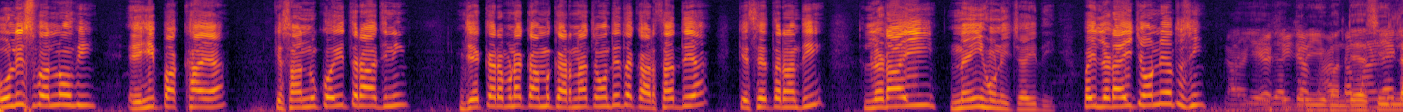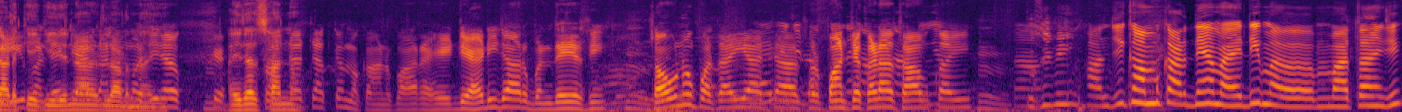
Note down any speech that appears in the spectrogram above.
ਪੁਲਿਸ ਵੱਲੋਂ ਵੀ ਇਹੀ ਪੱਖ ਆਇਆ ਕਿ ਸਾਨੂੰ ਕੋਈ ਇਤਰਾਜ਼ ਨਹੀਂ। ਜੇਕਰ ਆਪਣਾ ਕੰਮ ਕਰਨਾ ਚਾਹੁੰਦੇ ਤਾਂ ਕਰ ਸਕਦੇ ਆ। ਕਿਸੇ ਤਰ੍ਹਾਂ ਦੀ ਲੜਾਈ ਨਹੀਂ ਹੋਣੀ ਚਾਹੀਦੀ। ਭਾਈ ਲੜਾਈ ਚਾਹੁੰਦੇ ਹੋ ਤੁਸੀਂ? ਅਸੀਂ ਗਰੀਬ ਬੰਦੇ ਅਸੀਂ ਲੜ ਕੇ ਕਿਹਦੇ ਨਾਲ ਲੜਨਾ ਜੀ। ਇਹਦਾ ਸਾਨੂੰ ਚੱਕ ਕੇ ਮਕਾਨ ਪਾ ਰਹੇ। ਦਿਹਾੜੀਦਾਰ ਬੰਦੇ ਅਸੀਂ। ਸਭ ਨੂੰ ਪਤਾ ਹੀ ਆ ਸਰਪੰਚ ਖੜਾ ਸਾਹਿਬ ਕਾ ਹੀ। ਤੁਸੀਂ ਵੀ? ਹਾਂਜੀ ਕੰਮ ਕਰਦੇ ਆ ਮੈਂ ਇਹਦੀ ਮਾਤਾ ਹਾਂ ਜੀ।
